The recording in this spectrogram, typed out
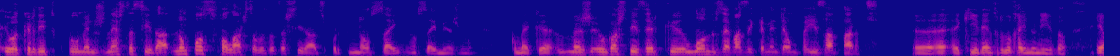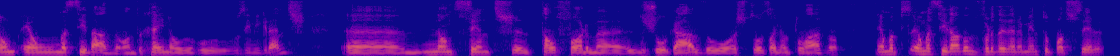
eu acredito que, pelo menos nesta cidade, não posso falar sobre as outras cidades, porque não sei, não sei mesmo como é que. Mas eu gosto de dizer que Londres é basicamente é um país à parte. Uh, aqui dentro do Reino Unido. É, um, é uma cidade onde reinam os imigrantes, uh, não te sentes de tal forma julgado ou as pessoas olham para o lado. É uma, é uma cidade onde verdadeiramente tu podes ser,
